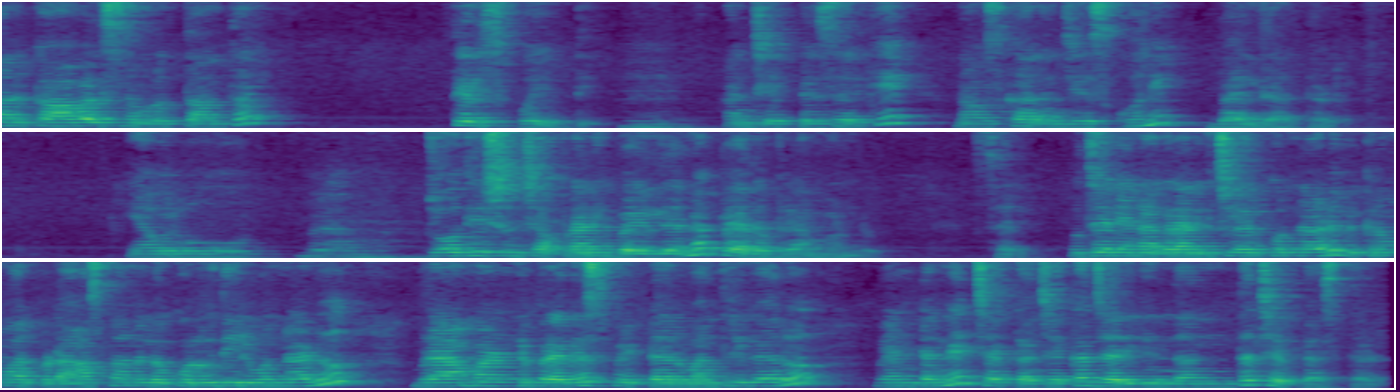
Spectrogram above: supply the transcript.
తనకు కావలసిన వృత్తాంతం తెలిసిపోయిద్ది. అని చెప్పేసరికి నమస్కారం చేసుకొని బయలుదేరతాడు. ఎవరు? బ్రాహ్మణ్ జ్యోతిషం చెప్పడానికి బయలుదేరిన పేద బ్రాహ్మణుడు. సరే ఉజ్జయిని నగరానికి చేరుకున్నాడు. విక్రమార్కుడు ఆస్థానంలో కొలువుదీరి ఉన్నాడు. బ్రాహ్మణుడిని ప్రవేశపెట్టారు మంత్రి గారు. వెంటనే చెక్క చెక్క జరిగిందంతా చెప్పేస్తాడు.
